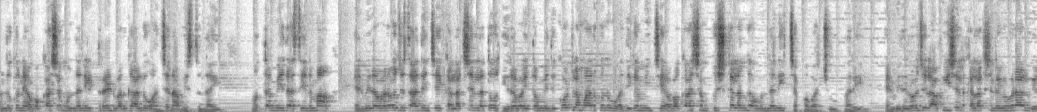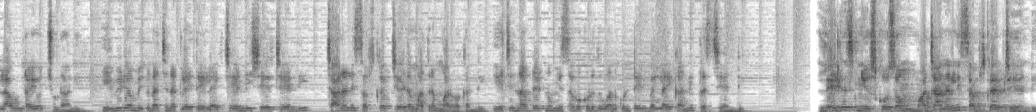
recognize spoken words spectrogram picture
అందుకునే అవకాశం ఉందని ట్రేడ్ వర్గాలు అంచనా వేస్తున్నాయి. మొత్తం మీద సినిమా ఎనిమిదవ రోజు సాధించే కలెక్షన్లతో ఇరవై తొమ్మిది కోట్ల మార్కును అధిగమించే అవకాశం పుష్కలంగా ఉందని చెప్పవచ్చు. మరి ఎనిమిది రోజుల అఫీషియల్ కలెక్షన్ వివరాలు ఎలా ఉంటాయో చూడాలి. ఈ వీడియో మీకు నచ్చినట్లయితే లైక్ చేయండి షేర్ చేయండి. ఛానల్ని సబ్స్క్రైబ్ చేయడం మాత్రం మరవకండి. ఏ చిన్న అప్డేట్ను మిస్ అవ్వకూడదు అనుకుంటే బెల్ ఐకాన్ని ప్రెస్ చేయండి. లేటెస్ట్ న్యూస్ కోసం మా ఛానల్ని సబ్స్క్రైబ్ చేయండి.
